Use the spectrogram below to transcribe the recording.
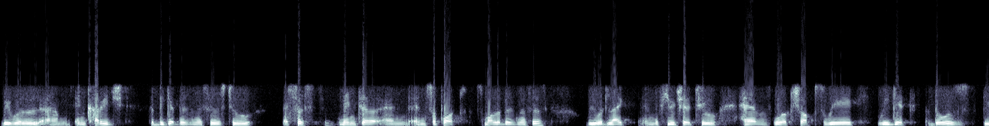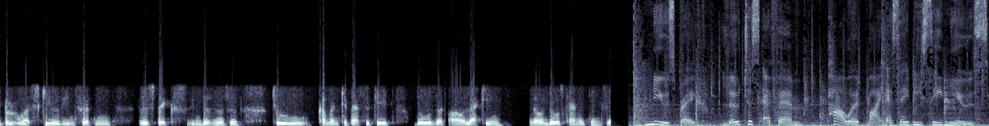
We will um, encourage the bigger businesses to assist, mentor, and, and support smaller businesses. We would like in the future to have workshops where we get those people who are skilled in certain respects in businesses to come and capacitate those that are lacking, you know, and those kind of things. Newsbreak, Lotus FM, powered by SABC News.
